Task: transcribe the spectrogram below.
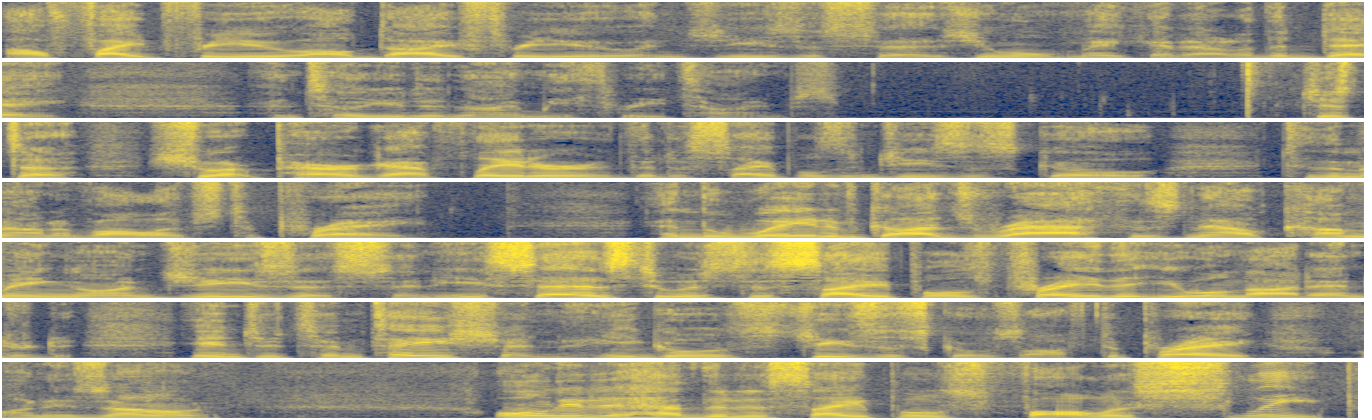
I'll fight for you. I'll die for you. And Jesus says, You won't make it out of the day until you deny me three times. Just a short paragraph later, the disciples and Jesus go to the Mount of Olives to pray. And the weight of God's wrath is now coming on Jesus. And he says to his disciples, Pray that you will not enter into temptation. He goes, Jesus goes off to pray on his own only to have the disciples fall asleep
